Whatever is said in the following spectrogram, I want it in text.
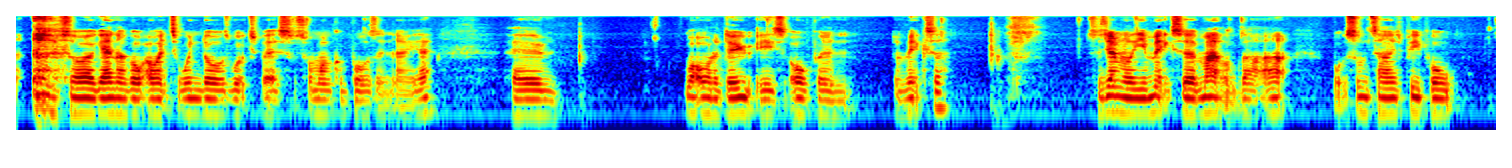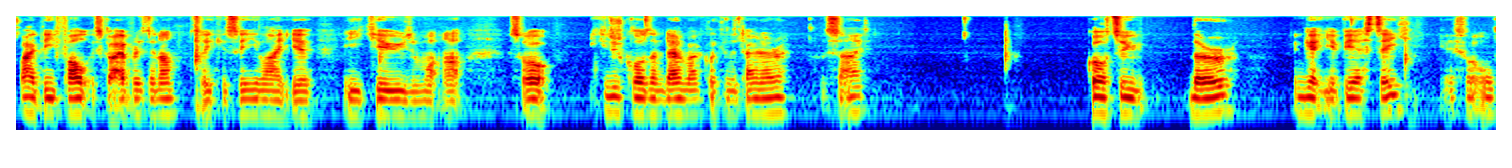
so again, I go. I went to Windows Workspace, so I'm on composing now. Yeah. Um, what I want to do is open a mixer. So generally, your mixer might look like that, but sometimes people, by default, it's got everything on, so you can see like your EQs and whatnot. So you can just close them down by clicking the down arrow at the side. Go to there and get your VST, this little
